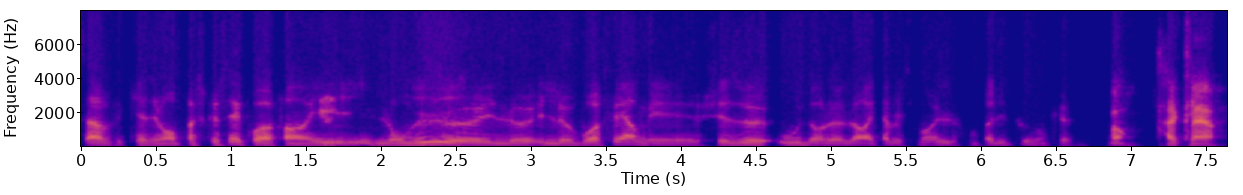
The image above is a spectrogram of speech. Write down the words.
savent quasiment pas ce que c'est, quoi. Enfin, ils mm. l'ont vu, euh, ils le, ils le, voient faire, mais chez eux ou dans leur établissement, ils le font pas du tout. Donc, euh. bon, très clair.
